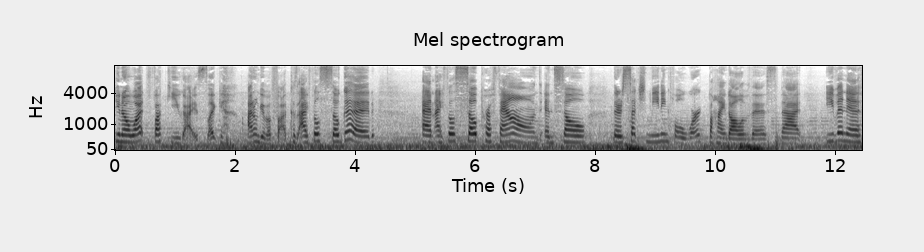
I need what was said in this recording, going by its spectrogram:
you know what? Fuck you guys. Like i don't give a fuck. Because i feel so good and i feel so profound and so there's such meaningful work behind all of this that even if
